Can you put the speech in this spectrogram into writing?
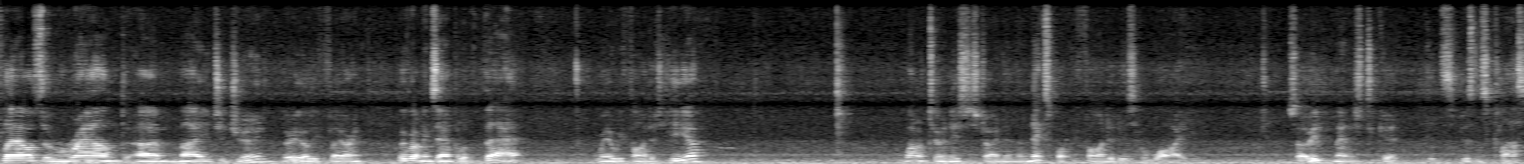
Flowers around um, May to June, very early flowering. We've got an example of that where we find it here, one or two in East Australia, and the next spot you find it is Hawaii. So it managed to get its business class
